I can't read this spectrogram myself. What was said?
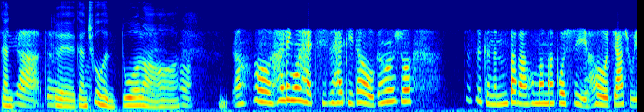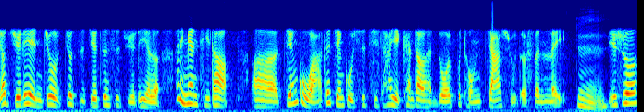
感啊，对，对，感触很多了啊。嗯，然后他另外还其实还提到，我刚刚说，就是可能爸爸或妈妈过世以后，家属要决裂，你就就直接正式决裂了。它里面提到。呃，简骨啊，在简骨室，其实他也看到了很多不同家属的分类。对，比如说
